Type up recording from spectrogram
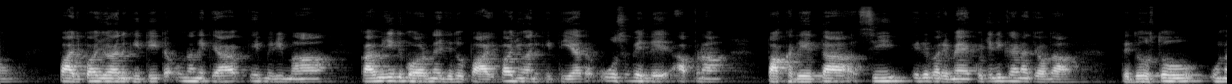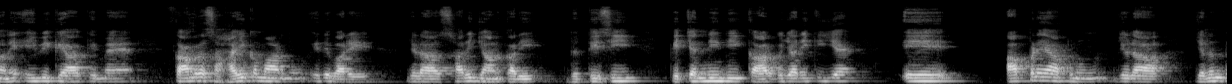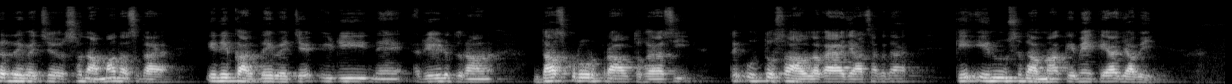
ਭਾਜਪਾ ਜੁਆਇਨ ਕੀਤੀ ਤਾਂ ਉਹਨਾਂ ਨੇ ਕਿਹਾ ਕਿ ਮੇਰੀ ਮਾਂ ਕਰਮਜੀਤ ਕੌਰ ਨੇ ਜਦੋਂ ਭਾਜਪਾ ਜੁਆਇਨ ਕੀਤੀ ਹੈ ਤਾਂ ਉਸ ਵੇਲੇ ਆਪਣਾ ਪੱਖ ਦੇਤਾ ਸੀ। ਇਹਦੇ ਬਾਰੇ ਮੈਂ ਕੁਝ ਨਹੀਂ ਕਹਿਣਾ ਚਾਹੁੰਦਾ ਤੇ ਦੋਸਤੋ, ਉਹਨਾਂ ਨੇ ਇਹ ਵੀ ਕਿਹਾ ਕਿ ਮੈਂ ਕਾਂਗਰਸ ਹਾਈ ਕਮਾਂਡ ਨੂੰ ਇਹਦੇ ਬਾਰੇ ਜਿਹੜਾ ਸਾਰੀ ਜਾਣਕਾਰੀ ਦਿੱਤੀ ਸੀ ਕਿ ਚੰਨੀ ਦੀ ਕਾਰਗੁਜ਼ਾਰੀ ਕੀ ਹੈ। ਇਹ ਆਪਣੇ ਆਪ ਨੂੰ ਜਿਹੜਾ ਜਲੰਧਰ ਦੇ ਵਿੱਚ ਸੁਨਾਮਾ ਦੱਸਦਾ ਹੈ, ਇਹਦੇ ਘਰ ਦੇ ਵਿੱਚ ਈਡੀ ਨੇ ਰੇਡ ਦੌਰਾਨ 10 ਕਰੋੜ ਪ੍ਰਾਪਤ ਹੋਇਆ ਸੀ। ਤੇ ਉਸ ਤੋਂ ਹਿਸਾਬ ਲਗਾਇਆ ਜਾ ਸਕਦਾ ਹੈ ਕਿ ਇਹਨੂੰ ਸਦਾਮਾ ਕਿਵੇਂ ਕਿਹਾ ਜਾਵੇ।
